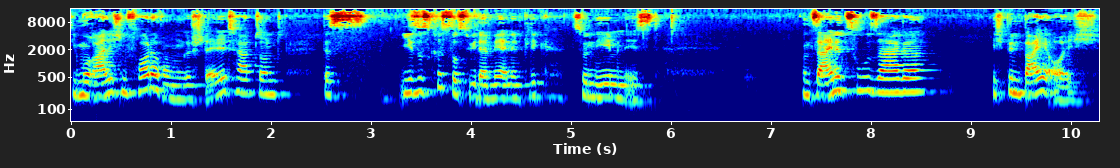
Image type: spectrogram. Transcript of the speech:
die moralischen Forderungen gestellt hat und dass Jesus Christus wieder mehr in den Blick zu nehmen ist. Und seine Zusage, ich bin bei euch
